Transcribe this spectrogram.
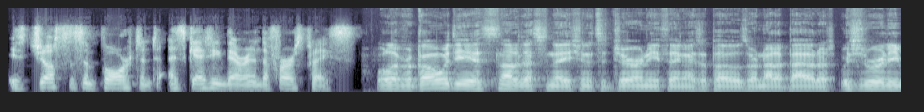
is just as important as getting there in the first place. Well, if we're going with you, it's not a destination, it's a journey thing, I suppose, or not about it. We should really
